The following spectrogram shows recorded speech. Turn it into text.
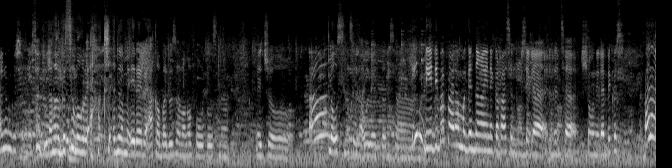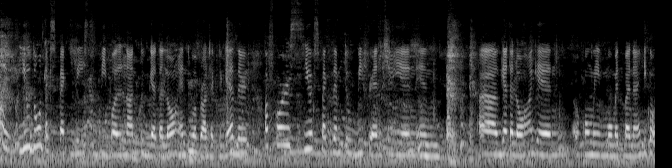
anong gusto mo sabihin? lang ang gusto mong reaction? Ano, may ire-react ka ba dun sa mga photos na medyo Ah, close na sila ulit dun sa... hindi, di ba parang maganda nga yung nagkakasundo sila dun sa show nila because parang you don't expect these two people not to get along and do a project together. Of course, you expect them to be friends again and uh, get along again. O Kung may moment ba na, hindi ko,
